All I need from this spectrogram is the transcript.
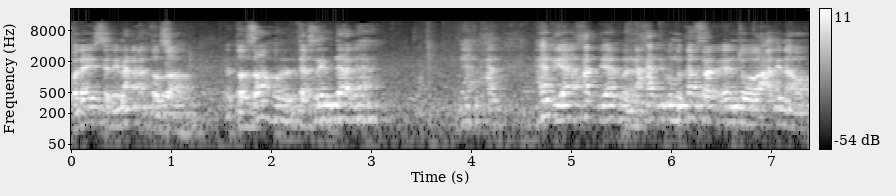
وليس لمنع التظاهر. التظاهر التخريب ده لا لا حد هل يا حد يرضى إن حد يقوم يكسر أنتوا قاعدين أهو.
